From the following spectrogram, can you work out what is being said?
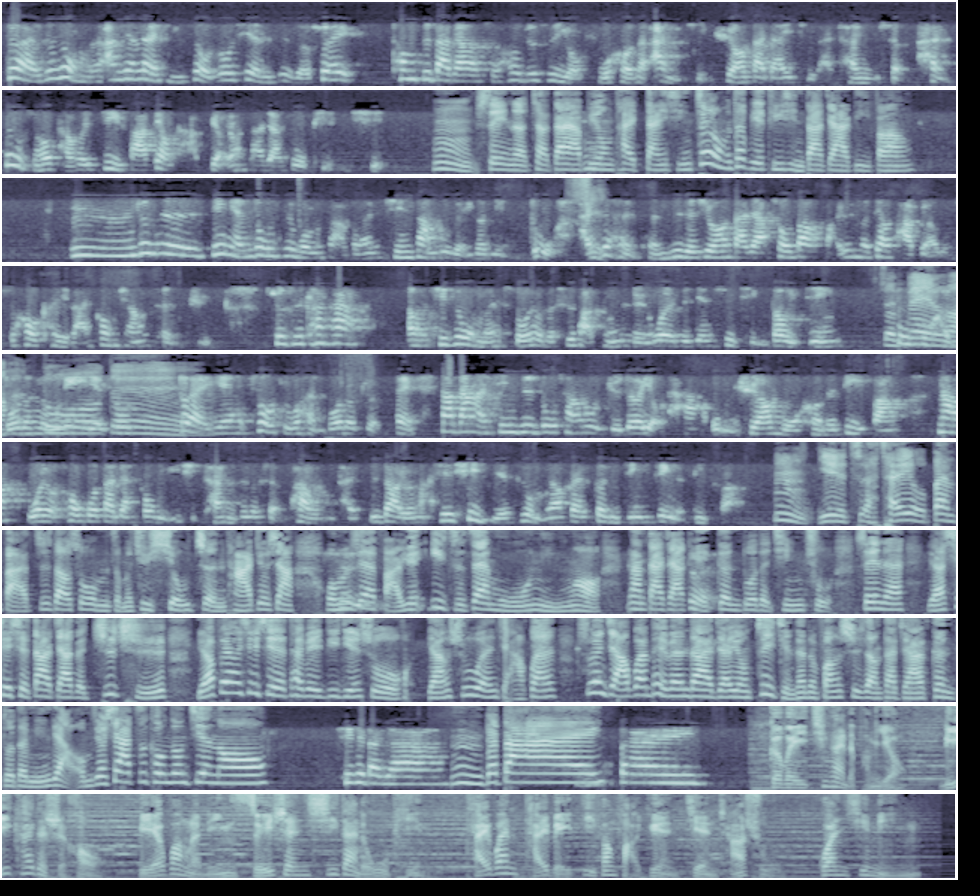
对，就是我们的案件类型是有做限制的，所以通知大家的时候，就是有符合的案情需要大家一起来参与审判，这个时候才会寄发调查表让大家做填写。嗯，所以呢，叫大家不用太担心。这是我们特别提醒大家的地方。嗯，就是今年度是我们法官新上路的一个年度，还是很诚挚的希望大家收到法院的调查表的时候，可以来共享证据，就是看看，呃，其实我们所有的司法从业人员为了这件事情都已经付出很多的努力，也做对，对，也做足很多的准备。那当然，新制度上路绝对有它我们需要磨合的地方。那我有透过大家跟我们一起参与这个审判，我们才知道有哪些细节是我们要再更精进的地方。嗯，也才有办法知道说我们怎么去修正它。就像我们现在法院一直在模拟哦，让大家可以更多的清楚。所以呢，也要谢谢大家的支持，也要非常谢谢台北地检署杨淑文检察官，淑文检察官陪伴大家，用最简单的方式让大家更多的明了。我们就下次空中见哦。谢谢大家，嗯，拜拜，拜拜。各位亲爱的朋友，离开的时候别忘了您随身携带的物品。台湾台北地方法院检察署关心您。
